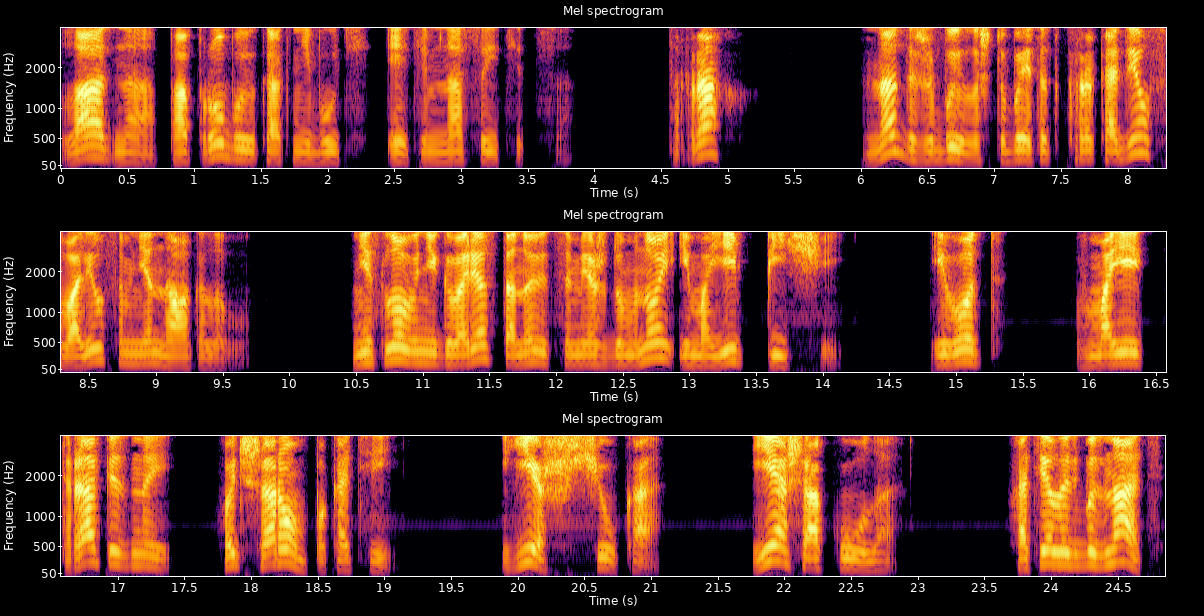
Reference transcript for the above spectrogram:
Ладно, попробую как-нибудь этим насытиться. Трах! Надо же было, чтобы этот крокодил свалился мне на голову ни слова не говоря, становится между мной и моей пищей. И вот в моей трапезной хоть шаром покати. Ешь, щука, ешь, акула. Хотелось бы знать,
